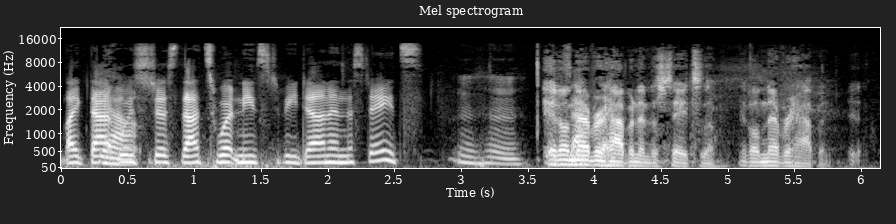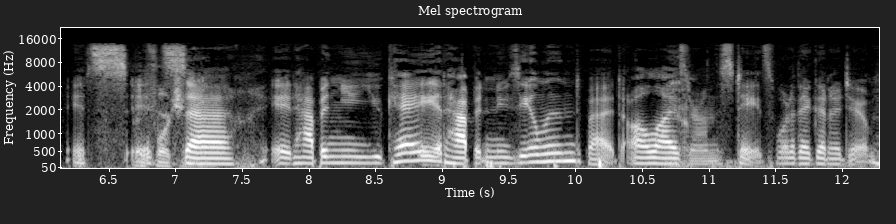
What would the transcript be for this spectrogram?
like that Mm-hmm. Yeah. was just that's what needs to be done in the states." It'll never happen in the states, though. It'll never happen. It's it's uh, it happened in the UK, it happened in New Zealand, but all eyes are on the states. What are they going to do?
